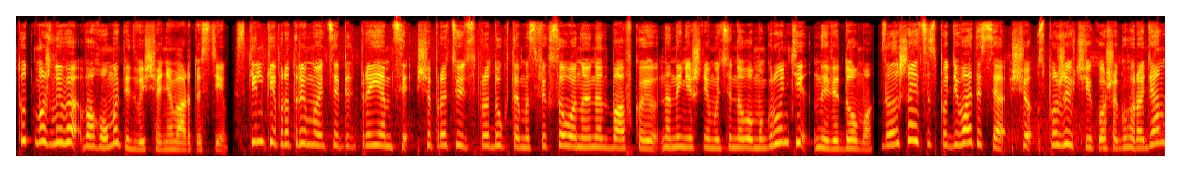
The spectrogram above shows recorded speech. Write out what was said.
Тут можливе вагоме підвищення вартості. Скільки протримуються підприємці, що працюють з продуктами з фіксованою надбавкою на нинішньому ціновому ґрунті, невідомо. Залишається сподіватися, що споживчий кошик городян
